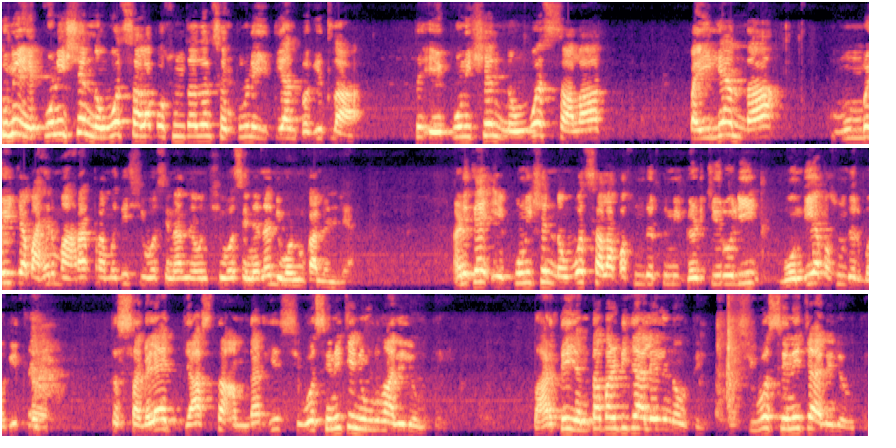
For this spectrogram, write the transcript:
तुम्ही एकोणीसशे नव्वद सालापासूनचा जर संपूर्ण इतिहास बघितला तर एकोणीसशे नव्वद सालात पहिल्यांदा मुंबईच्या बाहेर महाराष्ट्रामध्ये शिवसेना शिवसेनेनं निवडणुका लढल्या आणि त्या एकोणीसशे नव्वद सालापासून जर तुम्ही गडचिरोली गोंदियापासून जर बघितलं तर सगळ्यात जास्त आमदार हे शिवसेनेचे निवडून आलेले होते. भारतीय जनता पार्टीचे आलेले नव्हते शिवसेनेचे आलेले होते.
